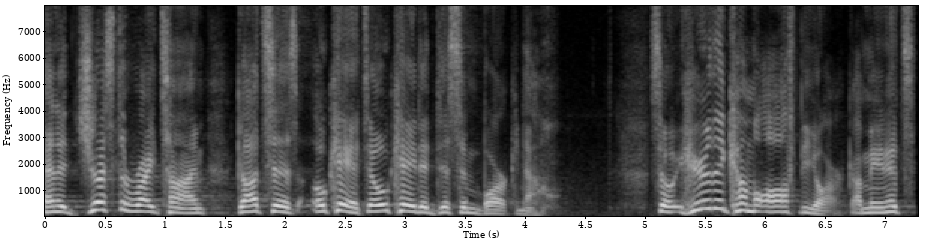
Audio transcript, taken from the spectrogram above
and at just the right time, God says, okay, it's okay to disembark now. So here they come off the ark. I mean, it's,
